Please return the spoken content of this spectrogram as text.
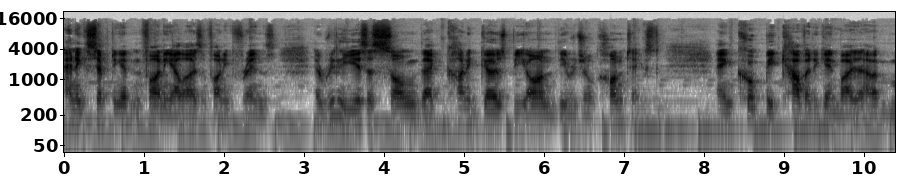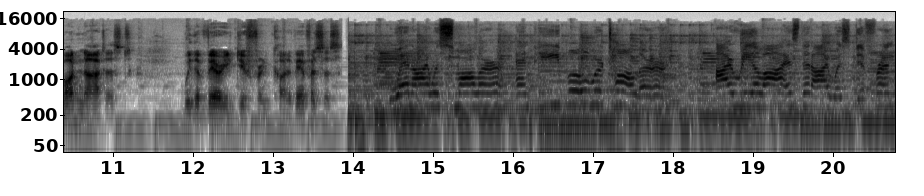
and accepting it and finding allies and finding friends. It really is a song that kind of goes beyond the original context and could be covered again by a modern artist with a very different kind of emphasis. When I was smaller and people were taller, I realized that I was different.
